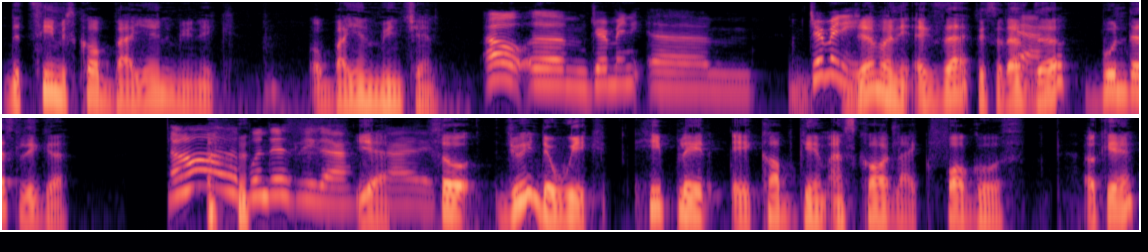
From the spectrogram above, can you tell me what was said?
The team is called Bayern Munich or Bayern München. Oh, um, Germany. Um, Germany. Germany, exactly. So that's Yeah. the Bundesliga. Ah, Bundesliga. Yeah. So during the week, he played a cup game and scored like four goals. Okay.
